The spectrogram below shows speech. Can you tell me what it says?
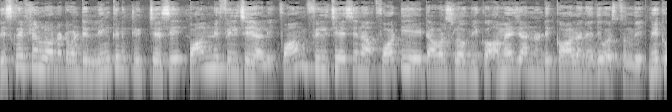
డిస్క్రిప్షన్లో ఉన్నటువంటి లింక్ని క్లిక్ చేసి ఫామ్ని ఫిల్ చేయాలి. ఫామ్ ఫిల్ చేసిన ఫార్టీ ఎయిట్ అవర్స్లో మీకు అమెజాన్ నుండి కాల్ అనేది వస్తుంది. మీకు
